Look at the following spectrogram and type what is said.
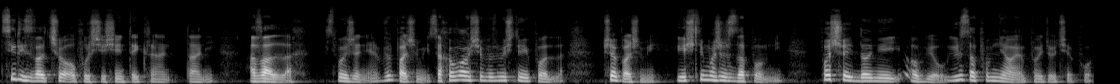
Ciri zwalczyła opór ściśniętej krani, a Wallach Spojrzenie. Wypatrz mi. Zachowałem się bezmyślnie i podle. Przepatrz mi. Jeśli możesz, zapomnij. Podszedł do niej, objął. Już zapomniałem, powiedział ciepło.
